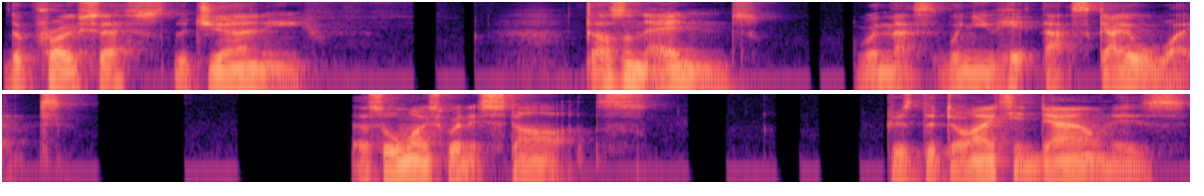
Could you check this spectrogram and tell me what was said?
the process, the journey, doesn't end when that's when you hit that scale weight. That's almost when it starts. Because the dieting down is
